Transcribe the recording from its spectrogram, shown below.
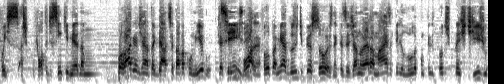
foi acho por volta de 5 e meia da manhã Olá, grande Renata Gato, você estava comigo, já sim, tinha ido embora, né? Falou para meia dúzia de pessoas, né? Quer dizer, já não era mais aquele Lula com aquele todo prestígio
